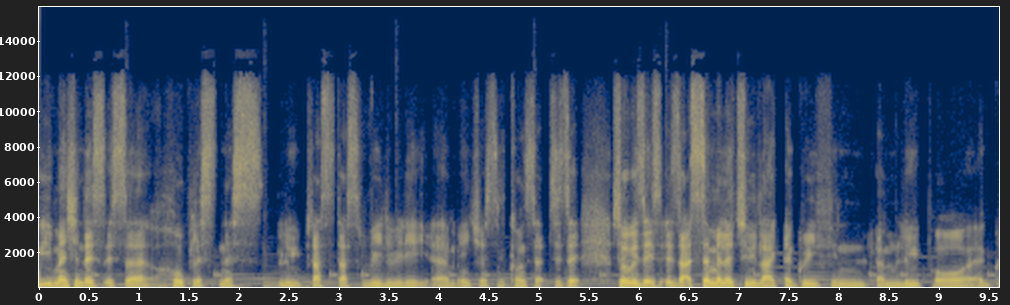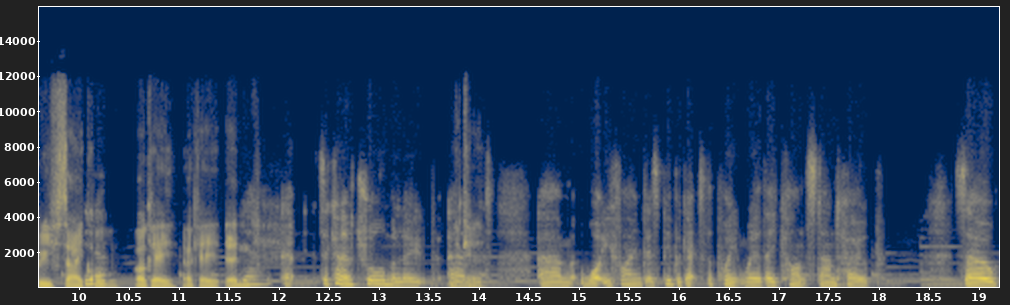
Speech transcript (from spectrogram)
you mentioned this it's a hopelessness loop. That's that's really really um, interesting concept. Is it? So is it is that similar to like a grief in um, loop or a grief cycle? Yeah. Okay, okay. And yeah, uh, it's a kind of trauma loop, and okay. um, what you find is people get to the point where they can't stand hope. So,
